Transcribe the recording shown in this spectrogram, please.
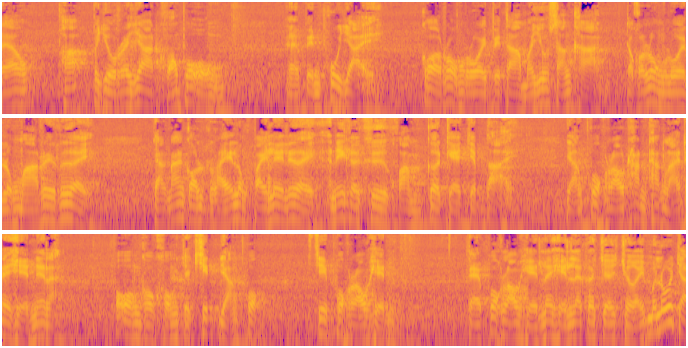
แล้วพระประโยชน์ญาติของพระองค์เป็นผู้ใหญ่ก็ร่องโรยไปตามอายุสังขารแต่ก็ร่องโรยลงมาเรื่อยๆ จากนั้นก็ไหลลงไปเรื่อยๆ อันนี้ก็คือความเกิดแก่เจ็บตาย อย่างพวกเราท่านทั้งหลายได้เห็นนี่แหละพระองค์ก็คงจะคิดอย่างพวกที่พวกเราเห็น แต่พวกเราเห็นแล้วเห็นแล้วก็เฉยๆไม่รู้จะ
